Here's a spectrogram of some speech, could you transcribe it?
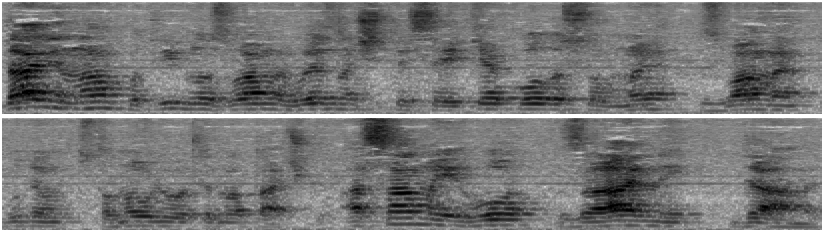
Далі нам потрібно з вами визначитися, яке колесо ми з вами будемо встановлювати на тачку, а саме його загальний діаметр.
